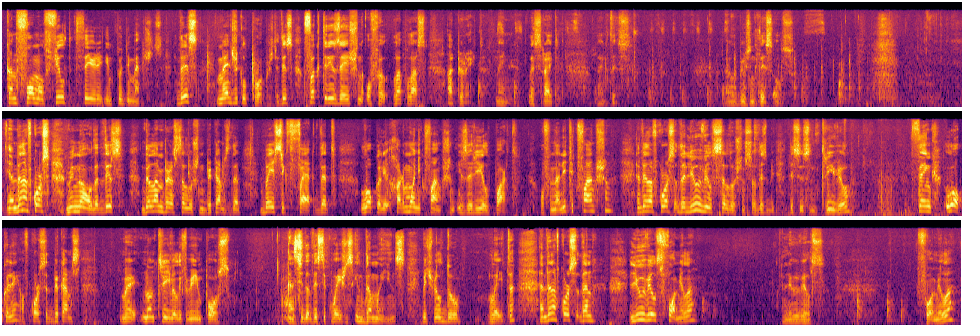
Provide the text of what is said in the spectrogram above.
conformal field theory in two dimensions. This magical property, this factorization of a Laplace operator, namely, let's write it like this. I will be using this also. And then, of course, we know that this D'Alembert solution becomes the basic fact that locally harmonic function is a real part of analytic function. And then, of course, the Liouville solution, so this, be, this isn't trivial. Think locally, of course, it becomes very non-trivial if we impose, consider these equations in domains, which we'll do later. And then, of course, then Liouville's formula, Liouville's formula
